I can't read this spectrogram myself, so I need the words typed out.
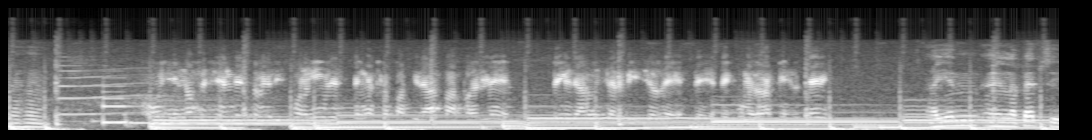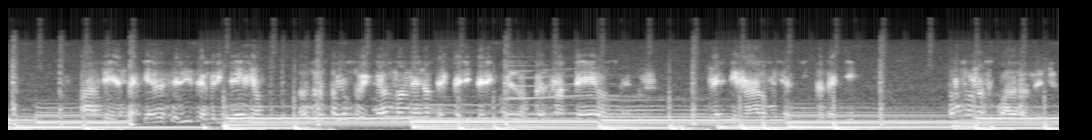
Ajá. Oye, no sé si en esto es disponible, si tengas capacidad para poderme brindar un servicio de, de, de comedor aquí en el Ahí en, en la Pepsi. Así es, aquí en el CEDIS del Briteño. Nosotros estamos ubicados más o menos en Periférico y López Mateos, en un estimado muy cerquita de aquí. Estamos a unas cuadras, de hecho.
